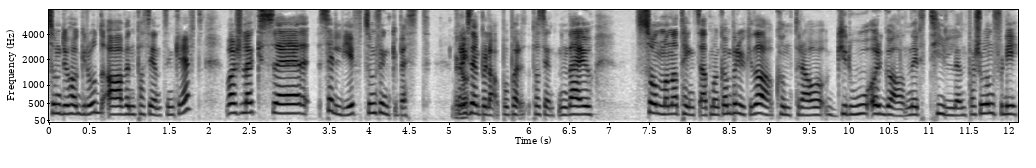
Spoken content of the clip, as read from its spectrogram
som du har grodd av en pasient sin kreft, hva slags eh, cellegift som funker best. For eksempel da, på pasienten. Det er jo sånn man har tenkt seg at man kan bruke det, da, kontra å gro organer til en person. Fordi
